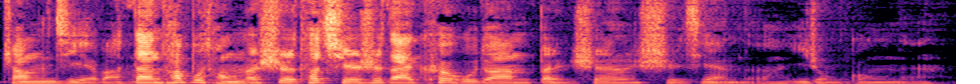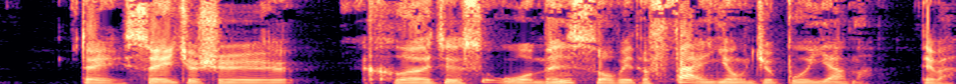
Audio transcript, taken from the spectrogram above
章节吧，但它不同的是，它其实是在客户端本身实现的一种功能。对，所以就是和就是我们所谓的泛用就不一样嘛。对吧？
